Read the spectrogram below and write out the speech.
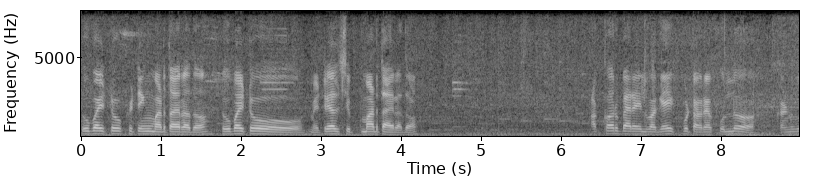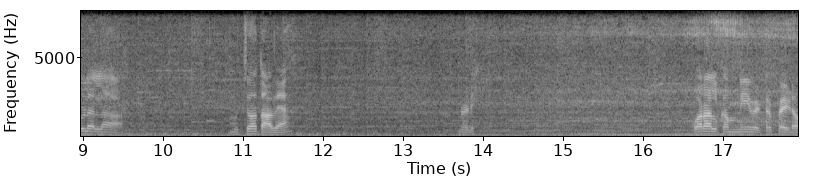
ಟೂ ಬೈ ಟೂ ಫಿಟ್ಟಿಂಗ್ ಮಾಡ್ತಾ ಇರೋದು. Two by two material shift ಮಾಡ್ತಾ ಇರೋದು. ಅಕ್ಕವ್ರು ಬೇರೆ ಇಲ್ವಾಗೆ ಇಕ್ಬಿಟ್ಟವ್ರೆ. ಫುಲ್ಲು ಕಣ್ಗಳೆಲ್ಲ ಮುಚ್ಚೋತಾವೆ. ನೋಡಿ. Coral company, vitrified.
